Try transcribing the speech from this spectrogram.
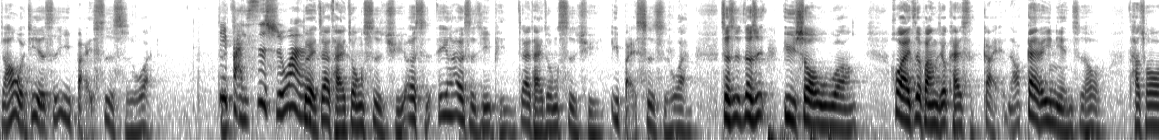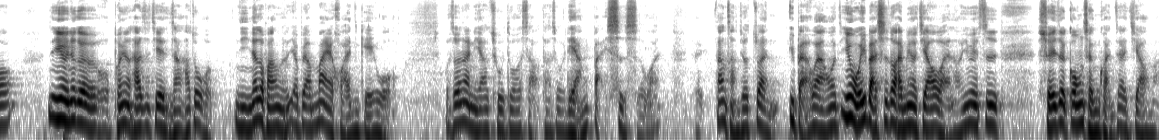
然后我记得是一百四十万，一百四十万，对，在台中市区二十应该二十几平，在台中市区一百四十万，这是这是预售屋啊。后来这房子就开始盖，然后盖了一年之后，他说，因为那个我朋友他是建商，他说我你那个房子要不要卖还给我？我说那你要出多少？他说两百四十万。对，当场就赚一百万，我因为我一百四都还没有交完啊，因为是随着工程款在交嘛。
